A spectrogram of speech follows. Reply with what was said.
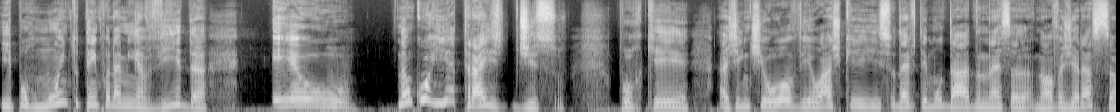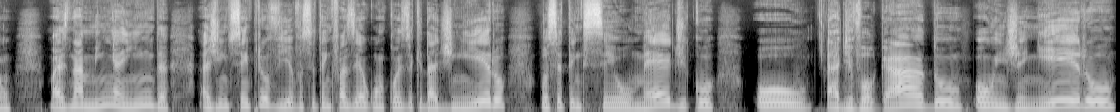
e por muito tempo na minha vida eu não corri atrás disso. Porque a gente ouve, eu acho que isso deve ter mudado nessa nova geração. Mas na minha ainda, a gente sempre ouvia: você tem que fazer alguma coisa que dá dinheiro, você tem que ser o médico, ou advogado, ou engenheiro,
